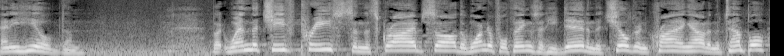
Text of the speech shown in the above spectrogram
and he healed them. But when the chief priests and the scribes saw the wonderful things that he did and the children crying out in the temple,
